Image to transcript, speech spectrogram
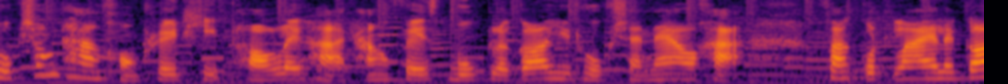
ทุกช่องทางของ Creative Talk เลยค่ะทั้ง Facebook แล้วก็ YouTube Channel ค่ะ ฝากกดไลค์แล้วก็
